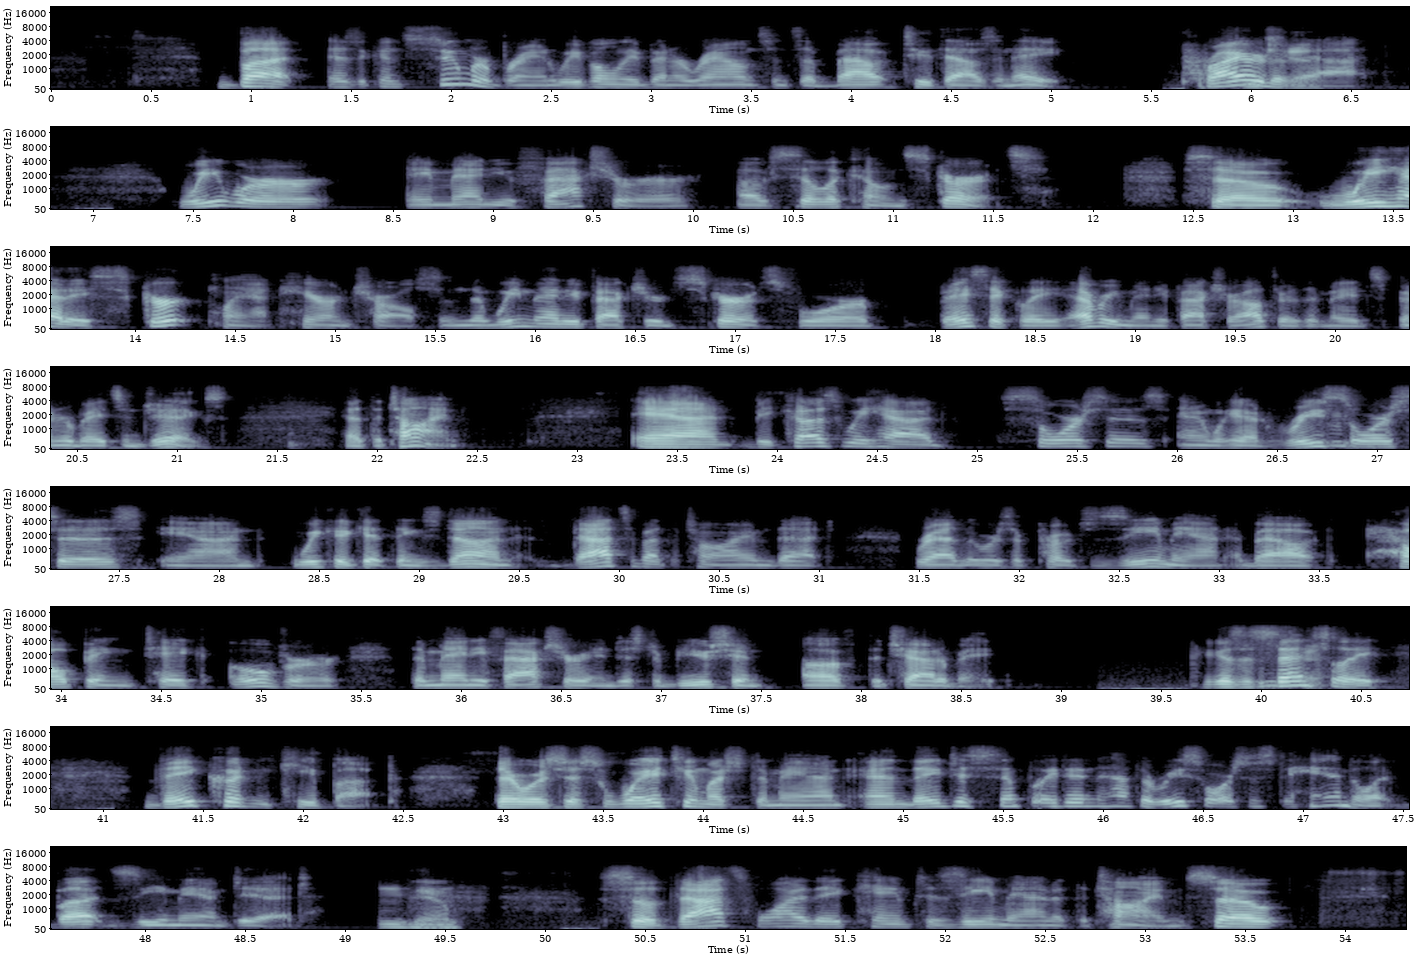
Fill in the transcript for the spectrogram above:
But as a consumer brand, we've only been around since about 2008. Prior to that, we were a manufacturer of silicone skirts. So we had a skirt plant here in Charleston that we manufactured skirts for basically every manufacturer out there that made spinner baits and jigs at the time. And because we had sources and we had mm-hmm. resources and we could get things done, that's about the time that Rad Lures approached Z Man about helping take over the manufacture and distribution of the chatterbait. Because essentially, they couldn't keep up. There was just way too much demand, and they just simply didn't have the resources to handle it. But Z Man did. Mhm. Yeah. So that's why they came to Z Man at the time. So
